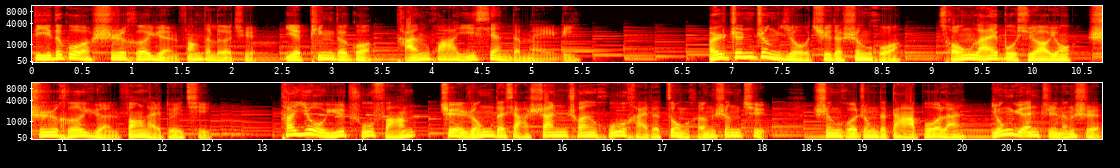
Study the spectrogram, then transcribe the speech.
抵得过诗和远方的乐趣，也拼得过昙花一现的美丽。而真正有趣的生活，从来不需要用诗和远方来堆砌，它囿于厨房，却容得下山川湖海的纵横生趣。生活中的大波澜，永远只能是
